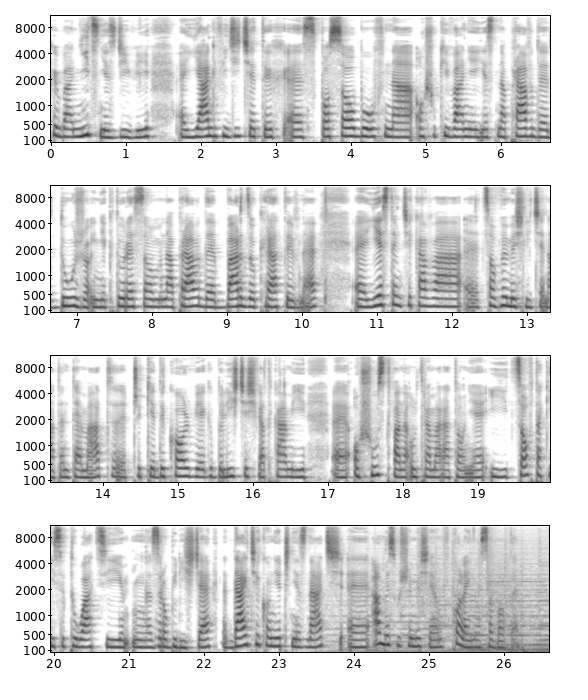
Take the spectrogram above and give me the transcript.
chyba nic nie zdziwi. Jak widzicie, tych sposobów na oszukiwanie jest naprawdę dużo i niektóre są naprawdę bardzo kreatywne. Jestem ciekawa, co wy myślicie na ten temat czy kiedykolwiek byliście świadkami e, oszustwa na ultramaratonie i co w takiej sytuacji mm, zrobiliście. Dajcie koniecznie znać, e, a my słyszymy się w kolejną sobotę.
